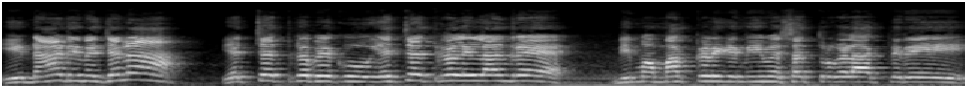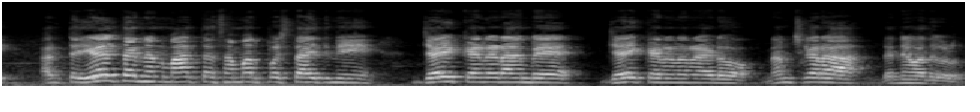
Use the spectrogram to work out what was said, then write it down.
ಈ ನಾಡಿನ ಜನ ಎಚ್ಚೆತ್ಕೋಬೇಕು. ಎಚ್ಚೆತ್ಕೊಳ್ಳಿಲ್ಲ ಅಂದ್ರೆ ನಿಮ್ಮ ಮಕ್ಕಳಿಗೆ ನೀವೇ ಶತ್ರುಗಳಾಗ್ತೀರಿ ಅಂತ ಹೇಳ್ತಾ ನನ್ನ ಮಾತ ಸಮರ್ಪಿಸ್ತಾ ಇದ್ದೀನಿ. ಜೈ ಕನ್ನಡಾಂಬೆ ಜೈ ಕನ್ನಡ ನಾಡು. ನಮಸ್ಕಾರ, ಧನ್ಯವಾದಗಳು.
